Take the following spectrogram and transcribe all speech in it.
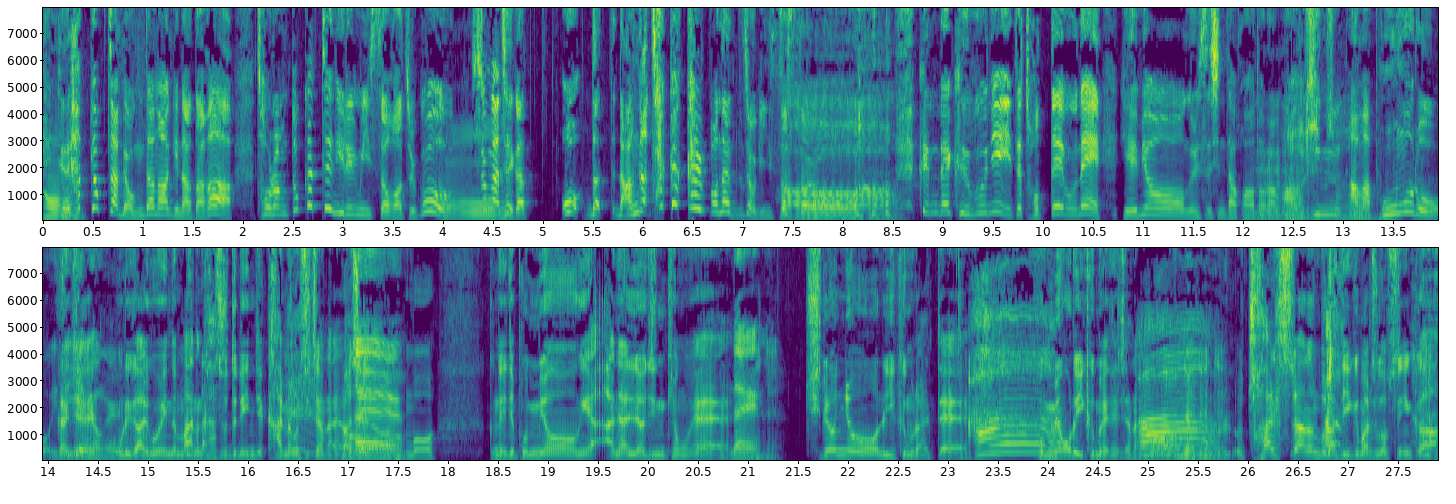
어. 그 합격자 명단 확인하다가 저랑 똑같은 이름이 있어가지고 오. 순간 제가 어, 나, 난가 착각할 뻔한 적이 있었어요. 아. 근데 그분이 이제 저 때문에 예명을 쓰신다고 하더라고요. 아, 김, 진짜요? 아마 봄으로 이제 그러니까 이제 예명을. 우리가 알고 있는 많은 가수들이 이제 가명을 쓰잖아요. 맞아요. 네. 뭐 근데 이제 본명이 안 알려진 경우에 네. 출연료를 입금을 할때 아. 본명으로 입금해야 되잖아요. 아. 네네네. 찰스라는 분한테 입금할 수가 없으니까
